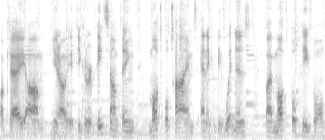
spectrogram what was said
okay um, you know if you can repeat something multiple times and it can be witnessed by multiple people,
